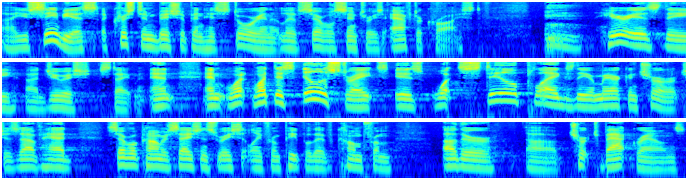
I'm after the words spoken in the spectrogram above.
uh, Eusebius, a Christian bishop and historian that lived several centuries after Christ. Here is the uh, Jewish statement. And, and what, what this illustrates is what still plagues the American church, as I've had several conversations recently from people that have come from other uh, church backgrounds,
